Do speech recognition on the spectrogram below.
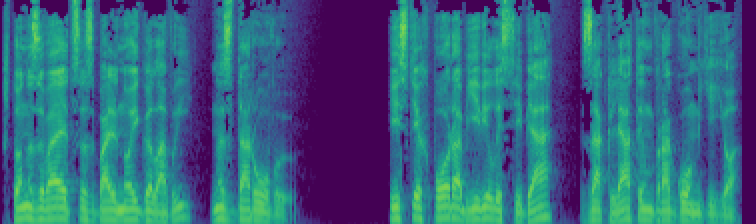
что называется с больной головы на здоровую. И с тех пор объявила себя заклятым врагом ее.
